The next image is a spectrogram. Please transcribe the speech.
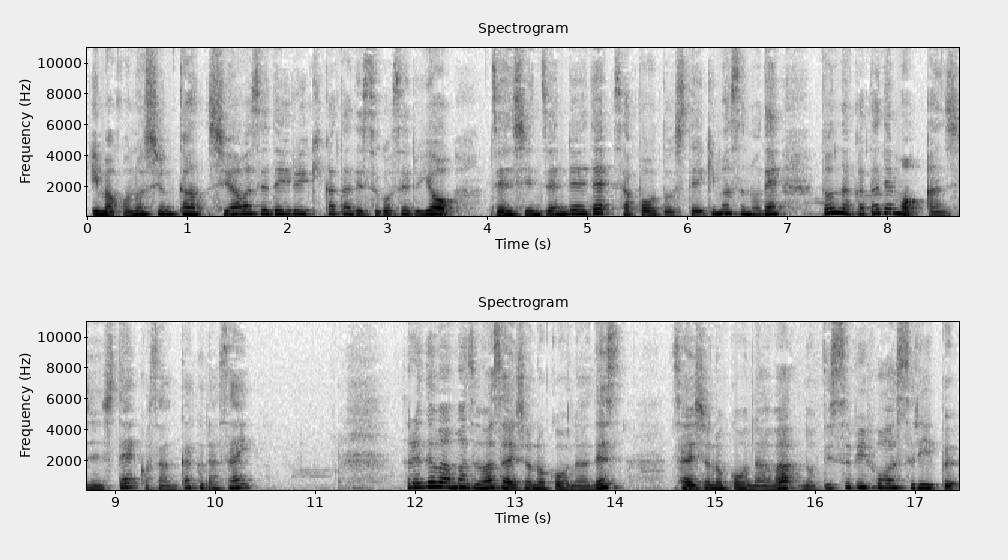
今この瞬間幸せでいる生き方で過ごせるよう全身全霊でサポートしていきますのでどんな方でも安心してご参加ください。それではまずは最初のコーナーです。最初のコーナーは「Notice Before Sleep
